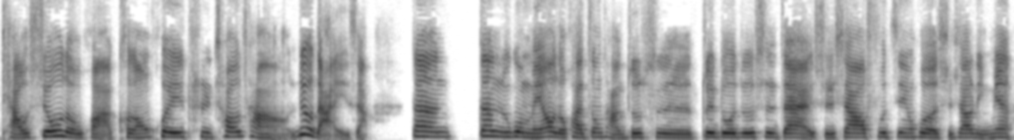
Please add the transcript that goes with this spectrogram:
调休的话，可能会去操场溜达一下，但但如果没有的话，正常就是最多就是在学校附近或者学校里面，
